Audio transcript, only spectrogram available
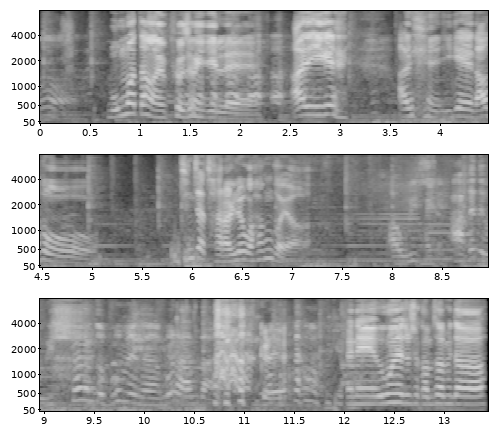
어. 못마땅한 표정이길래 아니 이게 아니 이게 나도 진짜 잘하려고 한 거야. 아 우리 아 근데 우리 사람도 보면은 뭐라 한다. 그래요? 형님 응원해 주셔서 감사합니다.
